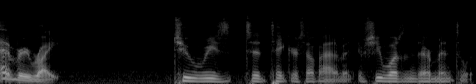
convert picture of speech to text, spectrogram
every right to to take herself out of it if she wasn't there mentally.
